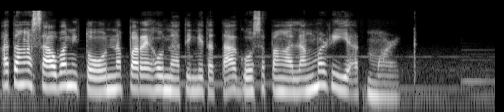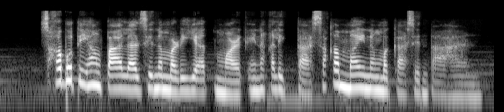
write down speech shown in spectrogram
at ang asawa nito na pareho nating itatago sa pangalang Maria at Mark. Sa kabutihang palad, sina Maria at Mark ay nakaligtas sa kamay ng magkasintahan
